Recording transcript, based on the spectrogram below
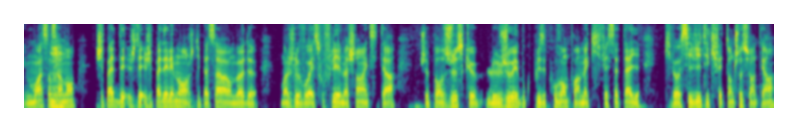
Et moi, sincèrement, j'ai pas j'ai pas d'éléments. Je dis pas ça en mode, moi, je le vois essouffler, machin, etc. Je pense juste que le jeu est beaucoup plus éprouvant pour un mec qui fait sa taille, qui va aussi vite et qui fait tant de choses sur un terrain.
